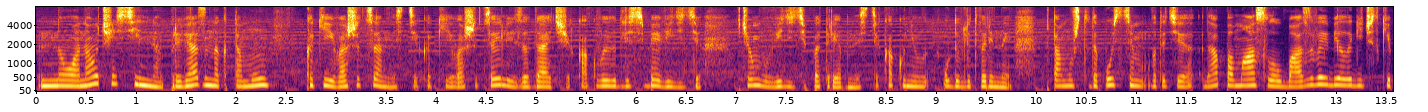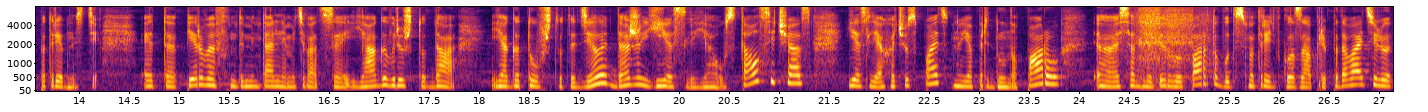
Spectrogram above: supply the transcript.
но она очень сильно привязана к тому, какие ваши ценности, какие ваши цели и задачи, как вы их для себя видите, чем вы видите потребности, как они удовлетворены. Потому что, допустим, вот эти да, по маслу базовые биологические потребности – это первая фундаментальная мотивация. Я говорю, что да, я готов что-то делать, даже если я устал сейчас, если я хочу спать, но я приду на пару, э, сяду на первую парту, буду смотреть в глаза преподавателю,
